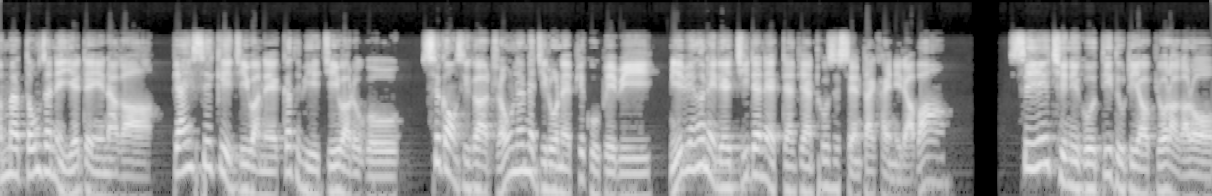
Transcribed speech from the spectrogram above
အမှတ်30နဲ့ရဲတရင်နာကပြိုင်းစစ်ကေကြီးရွာနဲ့ကတ်တပြေကြီးရွာတို့ကိုစစ်ကောင်စီကဒရုန်းလက်နက်ကြီးတို့နဲ့ပစ်ကူပေးပြီးမြေပြင်ကနေလည်းကြီးတက်တဲ့တံပြန်ထိုးစစ်ဆင်တိုက်ခိုက်နေတာပါ။စစ်ရေးအခြေအနေကိုသိသူတယောက်ပြောတာကတော့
